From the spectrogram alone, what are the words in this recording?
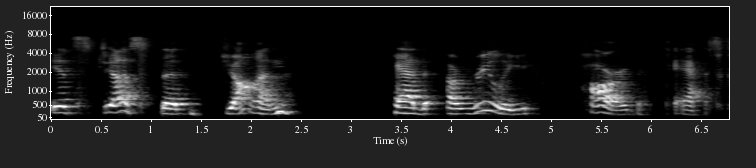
It's just that John had a really hard task.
